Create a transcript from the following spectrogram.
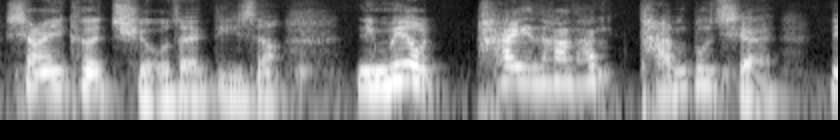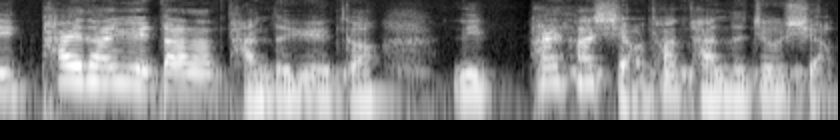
像一颗球在地上，嗯、你没有拍它，它弹不起来；你拍它越大，它弹得越高；你拍它小，它弹的就小。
